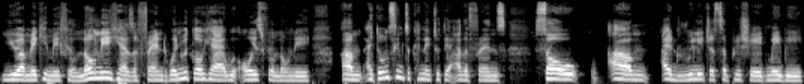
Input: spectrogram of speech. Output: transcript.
you are making me feel lonely. He has a friend. When we go here, we always feel lonely. Um, I don't seem to connect with your other friends. So um I'd really just appreciate maybe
